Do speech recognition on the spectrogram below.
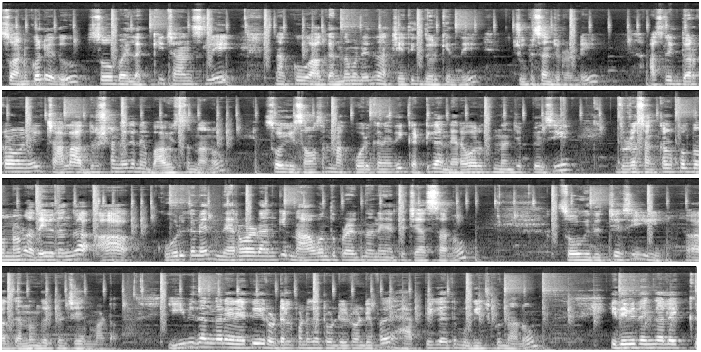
సో అనుకోలేదు. సో బై లక్కీ ఛాన్స్లీ నాకు ఆ గంధం అనేది నా చేతికి దొరికింది. చూపిస్తాను చూడండి. అసలు ఇది దొరకడం అనేది చాలా అదృష్టంగా నేను భావిస్తున్నాను. సో ఈ సంవత్సరం నా కోరిక అనేది గట్టిగా నెరవేరుతుందని చెప్పేసి దృఢ సంకల్పంతో ఉన్నాను. అదేవిధంగా ఆ కోరిక అనేది నెరవేరడానికి నా వంతు ప్రయత్నం నేనైతే చేస్తాను. సో ఇది వచ్చేసి ఆ గంధం దొరికిన చేయి అనమాట ఈ విధంగా నేనైతే రొట్టెల పండుగ ట్వంటీ ట్వంటీ ఫైవ్ హ్యాపీగా అయితే ముగించుకున్నాను. ఇదే విధంగా like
